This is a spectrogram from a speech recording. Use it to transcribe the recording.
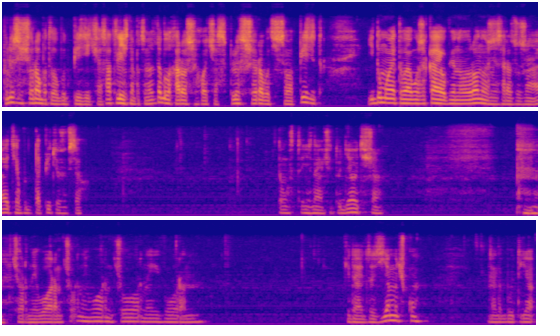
Плюс еще робот его будет пиздить сейчас. Отлично, пацаны. Это был хороший ход сейчас. Плюс еще робот сейчас его пиздит. И думаю, этого мужика я убью на урон уже сразу же, а я буду топить уже всех. Потому что не знаю, что тут делать еще. черный ворон, черный ворон, черный ворон. Кидает заземочку. Надо будет ее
